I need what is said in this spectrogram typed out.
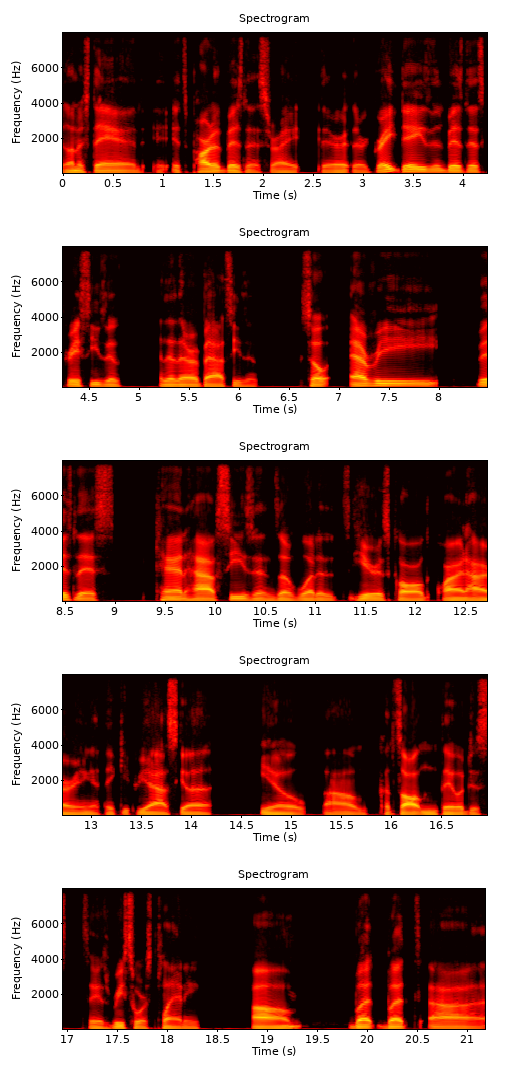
understand it's part of business, right? There there are great days in business, great seasons, and then there are bad seasons. So every business can have seasons of what is here is called quiet hiring. I think if you ask a you know um, consultant, they would just say it's resource planning. Um, but but uh,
